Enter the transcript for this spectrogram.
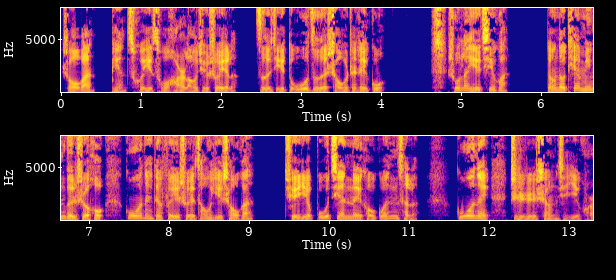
说完，便催促二老去睡了，自己独自守着这锅。说来也奇怪，等到天明的时候，锅内的沸水早已烧干。却也不见那口棺材了，锅内只剩下一块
